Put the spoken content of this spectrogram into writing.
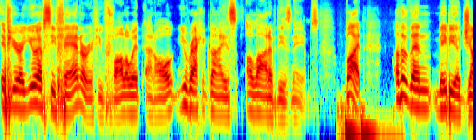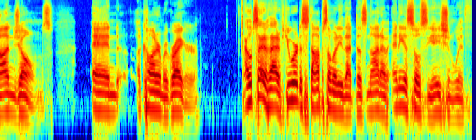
if you're a UFC fan or if you follow it at all, you recognize a lot of these names. But other than maybe a Jon Jones and a Conor McGregor, outside of that, if you were to stop somebody that does not have any association with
